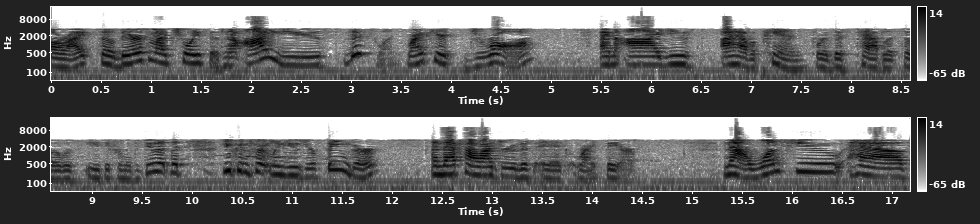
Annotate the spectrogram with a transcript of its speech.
All right, so there's my choices. Now I used this one right here, draw, and I used I have a pen for this tablet, so it was easy for me to do it, but you can certainly use your finger, and that's how I drew this egg right there. Now, once you have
